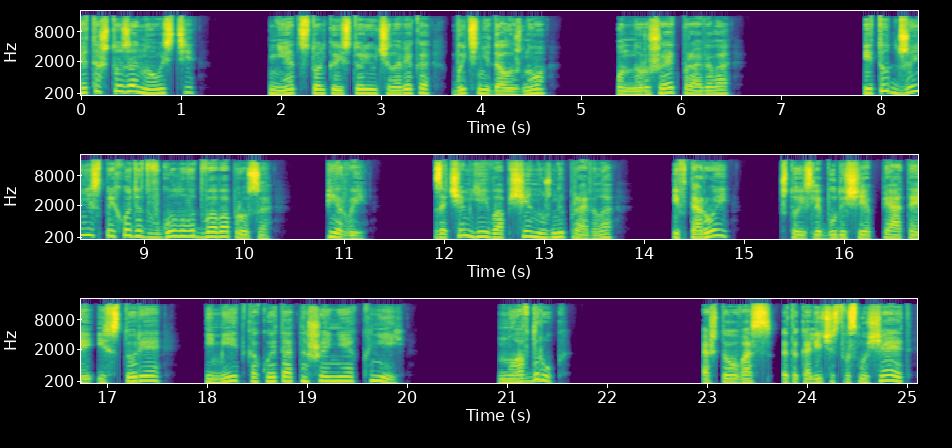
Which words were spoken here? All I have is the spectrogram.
Это что за новости? Нет, столько историй у человека быть не должно. Он нарушает правила. И тут Дженнис приходит в голову два вопроса. Первый. Зачем ей вообще нужны правила? И второй. Что если будущая пятая история имеет какое-то отношение к ней? Ну а вдруг? А что, вас это количество смущает?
